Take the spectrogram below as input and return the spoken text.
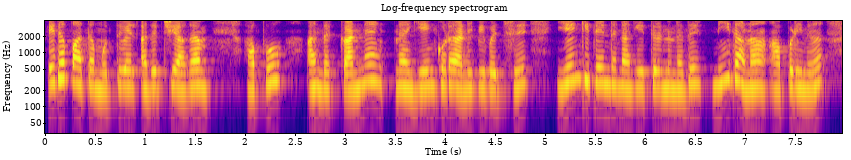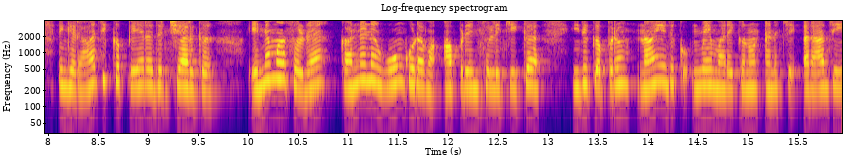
இதை பார்த்த முத்துவேல் அதிர்ச்சியாக அப்போது அந்த கண்ணை நான் ஏன் கூட அனுப்பி வச்சு என்கிட்ட இந்த நகையை திருடினது நீதானா? அப்படின்னு இங்கே ராஜிக்கு பேரதிர்ச்சியாக இருக்குது என்னம்மா சொல்கிறேன் கண்ணனை ஊங்கூடவா அப்படின்னு சொல்லி கேட்க இதுக்கப்புறம் நான் எதுக்கு உண்மையை மறைக்கணும்னு நினச்சேன்? ராஜி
